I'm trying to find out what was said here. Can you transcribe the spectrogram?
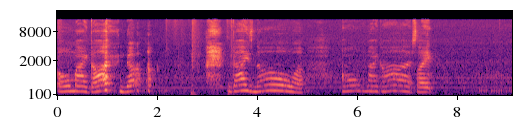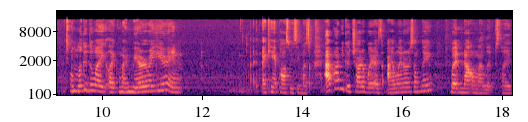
Oh my god, no. Guys, no. Oh my gosh, like I'm looking through my like my mirror right here and I can't possibly see myself. I probably could try to wear as eyeliner or something, but not on my lips. Like,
